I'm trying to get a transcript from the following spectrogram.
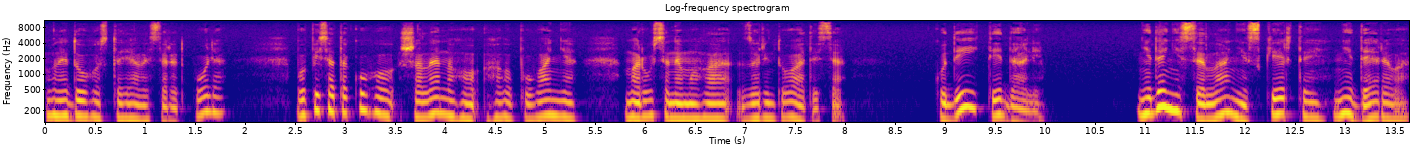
Вони довго стояли серед поля, бо після такого шаленого галопування Маруся не могла зорієнтуватися, куди йти далі. Ніде ні села, ні скирти, ні дерева,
